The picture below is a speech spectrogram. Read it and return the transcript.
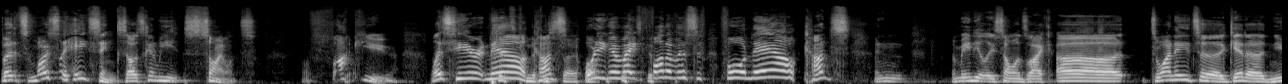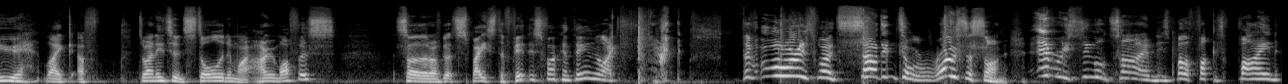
but it's mostly heatsink, so it's going to be silence. Fuck you. Let's hear it now, cunts. so what are you going to make fun of us for now, cunts? And immediately someone's like, uh, do I need to get a new, like, a, do I need to install it in my home office so that I've got space to fit this fucking thing? They're like, fuck. They've always found something to roast us on. Every single time these motherfuckers find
